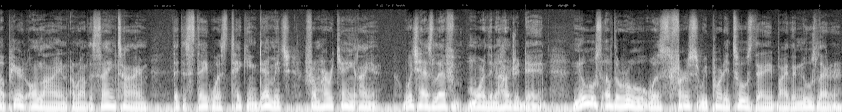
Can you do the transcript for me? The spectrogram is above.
appeared online around the same time that the state was taking damage from Hurricane Ian, which has left more than 100 dead. News of the rule was first reported Tuesday by the newsletter,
